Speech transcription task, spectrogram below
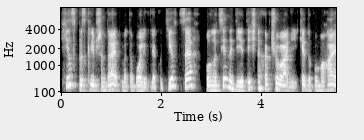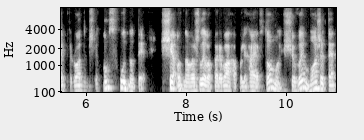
Hills Prescription Diet Metabolic для котів це повноцінне дієтичне харчування, яке допомагає природним шляхом схуднути. Ще одна важлива перевага полягає в тому, що ви можете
